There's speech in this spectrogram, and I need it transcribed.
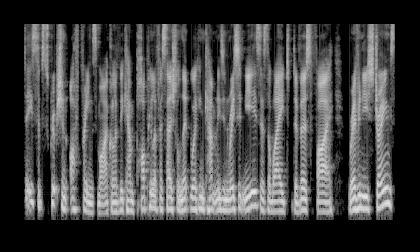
These subscription offerings, Michael, have become popular for social networking companies in recent years as the way to diversify revenue streams.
